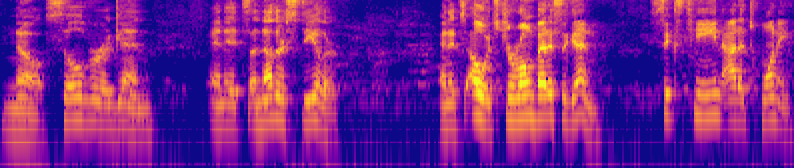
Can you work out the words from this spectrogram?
No, silver again, and it's another Steeler. And it's oh, it's Jerome Bettis again. 16 out of 20.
